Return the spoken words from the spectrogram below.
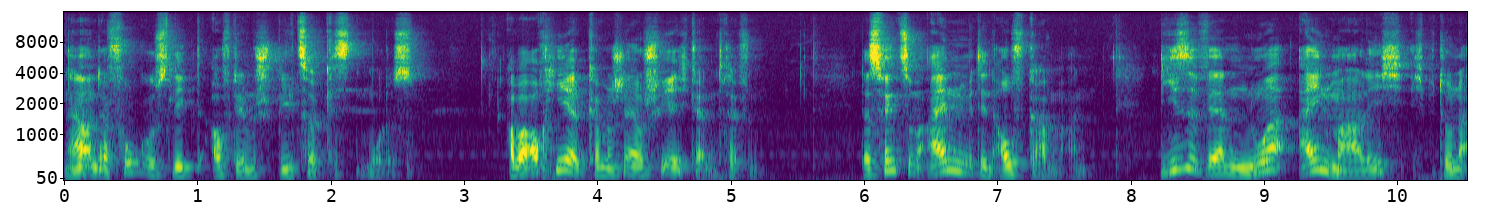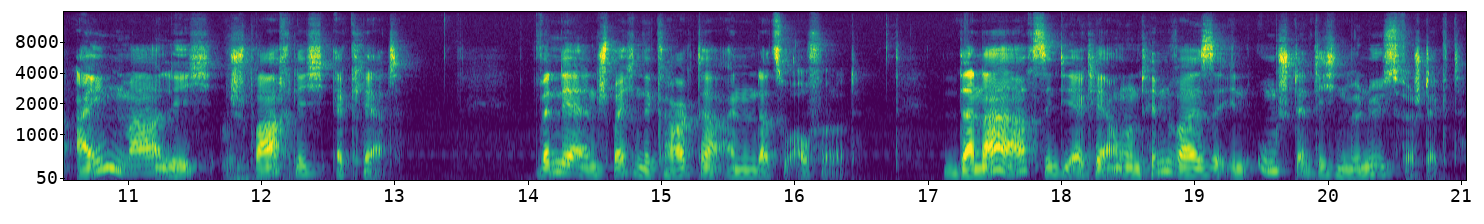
Ja, und der Fokus liegt auf dem Spielzeugkistenmodus. Aber auch hier kann man schnell auf Schwierigkeiten treffen. Das fängt zum einen mit den Aufgaben an. Diese werden nur einmalig, ich betone einmalig, sprachlich erklärt, wenn der entsprechende Charakter einen dazu auffordert. Danach sind die Erklärungen und Hinweise in umständlichen Menüs versteckt.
